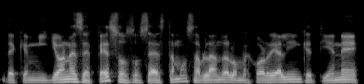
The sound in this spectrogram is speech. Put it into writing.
de que millones de pesos, o sea, estamos hablando a lo mejor de alguien que tiene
